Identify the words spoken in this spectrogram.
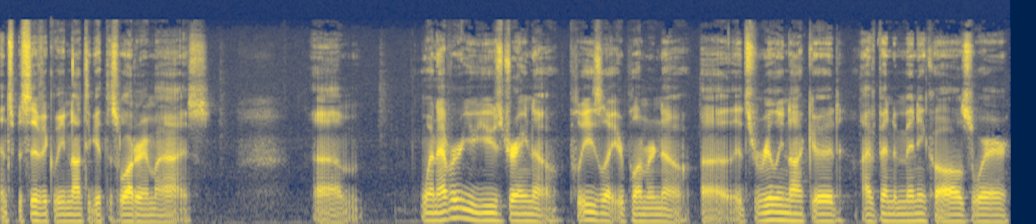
and specifically not to get this water in my eyes. Um, whenever you use Drano, please let your plumber know. Uh, it's really not good. I've been to many calls where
